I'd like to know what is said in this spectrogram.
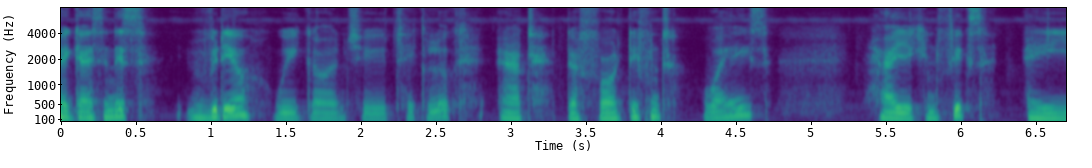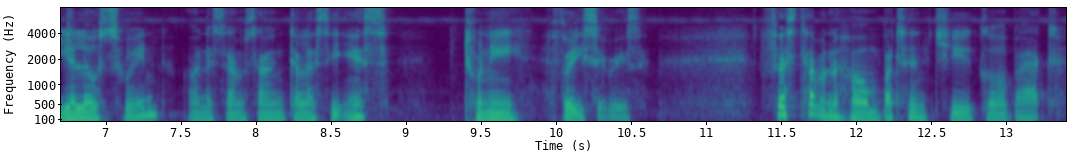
Hey guys, in this video, we're going to take a look at the four different ways how you can fix a yellow screen on the Samsung Galaxy S23 series. First tap on the home button to go back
